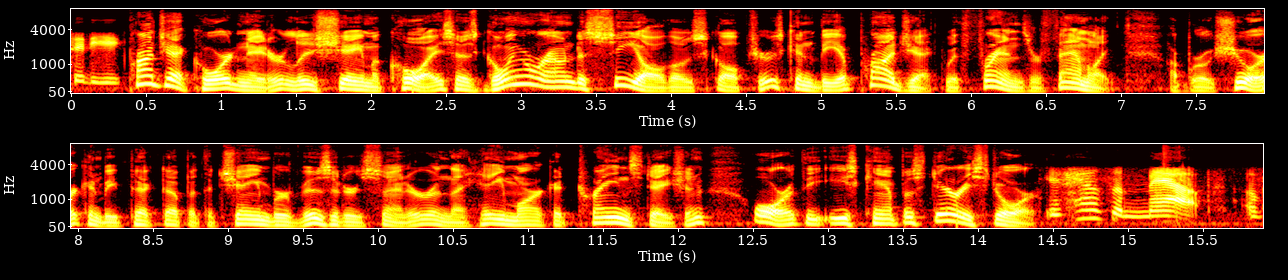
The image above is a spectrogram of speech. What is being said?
city. Project coordinator Liz Shea McCoy says going around to see all those sculptures can be a project with friends or family. A brochure can be picked up at the Chamber Visitors Center and the Haymarket train station or at the East Campus Dairy Store. It has a map of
